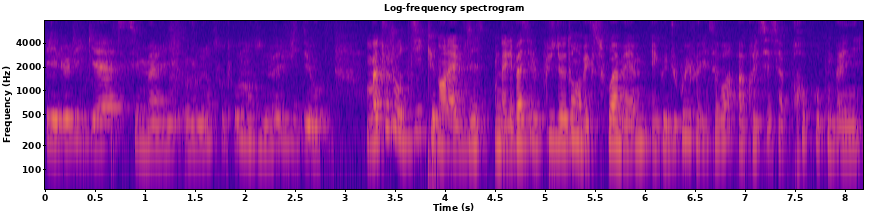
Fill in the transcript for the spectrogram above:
les gars, c'est Marie. Aujourd'hui on se retrouve dans une nouvelle vidéo. On m'a toujours dit que dans la vie, on allait passer le plus de temps avec soi-même et que du coup il fallait savoir apprécier sa propre compagnie.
